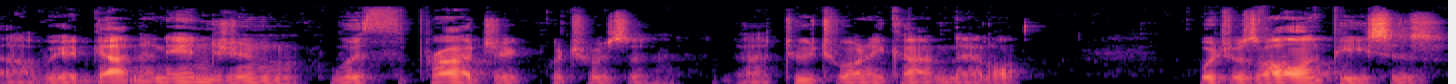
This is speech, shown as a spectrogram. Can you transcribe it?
Uh, we had gotten an engine with the project, which was a, a 220 Continental, which was all in pieces.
